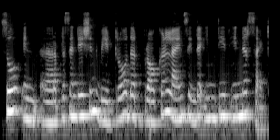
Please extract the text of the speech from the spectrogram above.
So in uh, representation, we draw the broken lines in the inner side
